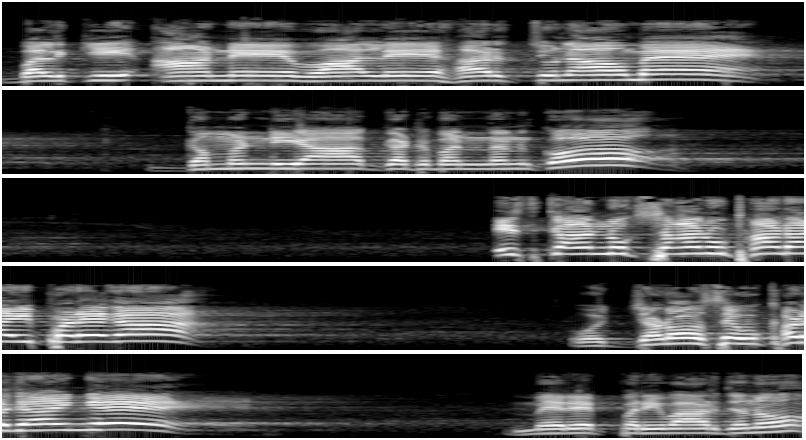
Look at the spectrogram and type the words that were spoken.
बल्कि आने वाले हर चुनाव में गमंडिया गठबंधन को इसका नुकसान उठाना ही पड़ेगा। वो जड़ों से उखड़ जाएँगे। मेरे परिवारजनों,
